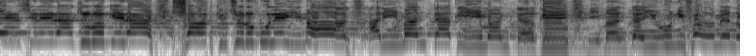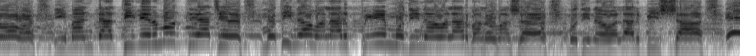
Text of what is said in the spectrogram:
এ ছেলেরা, যুবকেরা সব কিছুর মূলে ইমান। আর ইমানটা কি ইমানটা কি? ইমানটা ইউনিফর্মে নয়, ইমানটা দিলের মধ্যে আছে। মদিনাওয়ালার প্রেম, মদিনাওয়ালার ভালোবাসা, মদিনাওয়ালার বিশ্বাস। এ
